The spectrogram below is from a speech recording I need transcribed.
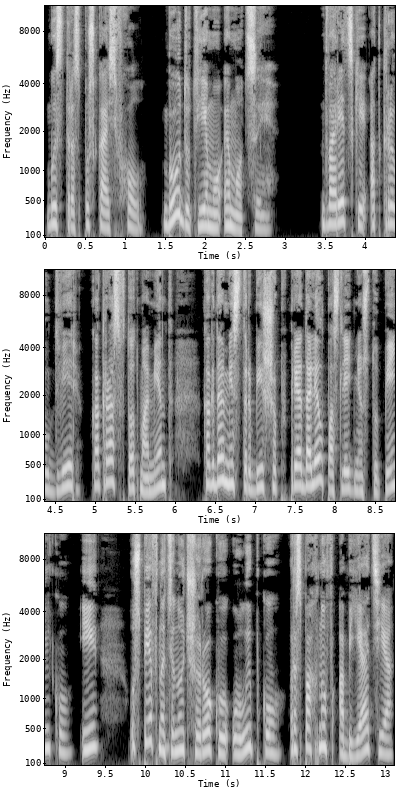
быстро спускаясь в холл. «Будут ему эмоции». Дворецкий открыл дверь как раз в тот момент, когда мистер Бишоп преодолел последнюю ступеньку и, успев натянуть широкую улыбку, распахнув объятия,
